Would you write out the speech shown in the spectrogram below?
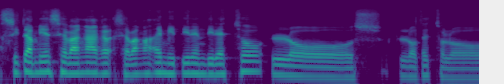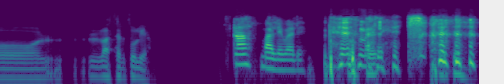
sí también se van, a, se van a emitir en directo los, los de los, las tertulias. Ah, vale, vale. vale.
